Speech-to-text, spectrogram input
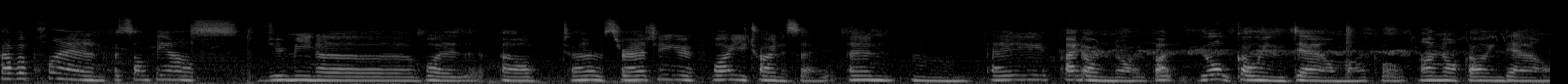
have a plan for something else. Do you mean a. What is it? Oh, alternative strategy? What are you trying to say? And. Hmm. A. I don't know, but you're going down, Michael. I'm not going down.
